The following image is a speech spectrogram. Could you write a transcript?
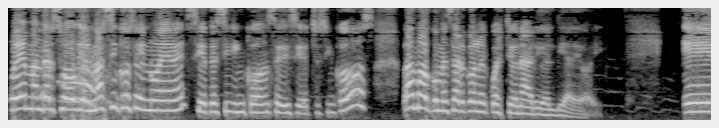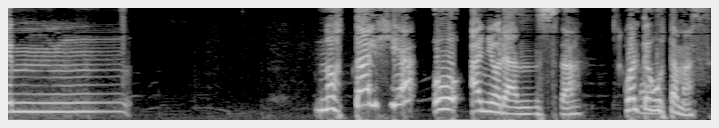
Pueden mandar su audio al más 569-7511-1852. Vamos a comenzar con el cuestionario del día de hoy. Em, ¿Nostalgia o añoranza? ¿Cuál te Ah. gusta más?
